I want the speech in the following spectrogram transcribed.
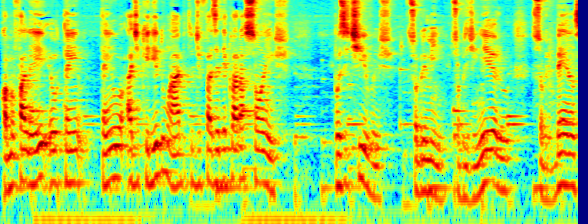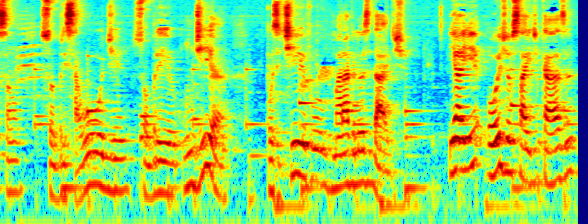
como eu falei, eu tenho, tenho adquirido um hábito de fazer declarações positivas sobre mim, sobre dinheiro, sobre bênção, sobre saúde, sobre um dia positivo, maravilhosidades. E aí, hoje eu saí de casa,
